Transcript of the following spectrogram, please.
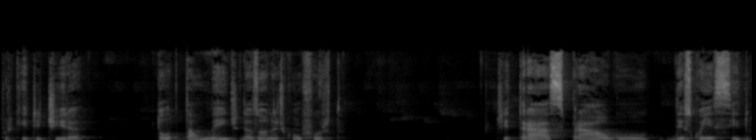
porque te tira totalmente da zona de conforto. Te traz para algo desconhecido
